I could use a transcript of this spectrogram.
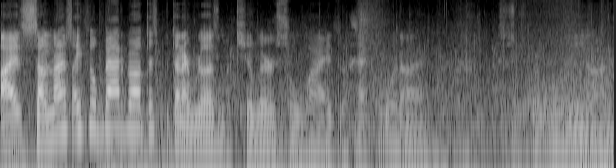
I sometimes I feel bad about this, but then I realize I'm a killer, so why the heck would I? This is poor Leon.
